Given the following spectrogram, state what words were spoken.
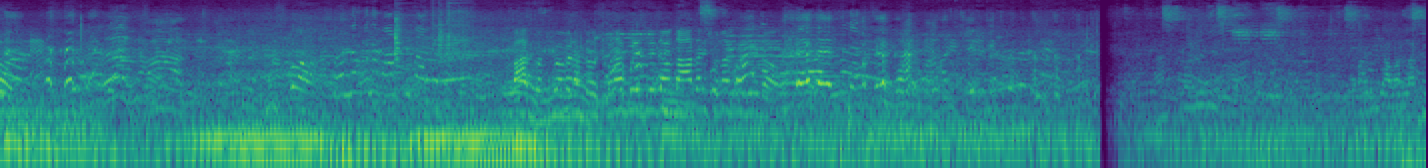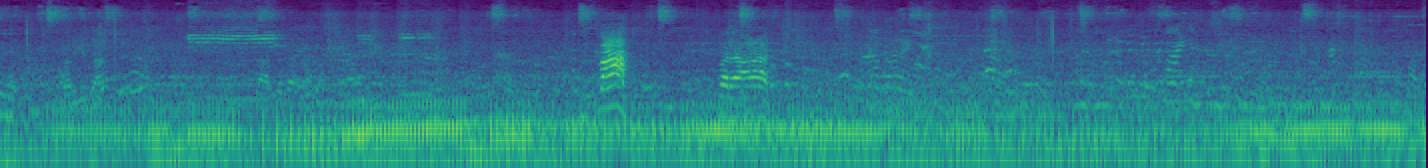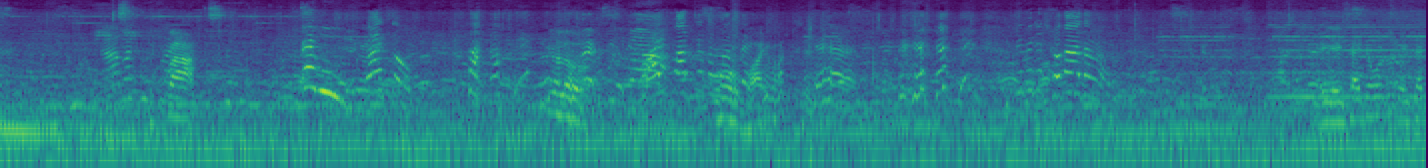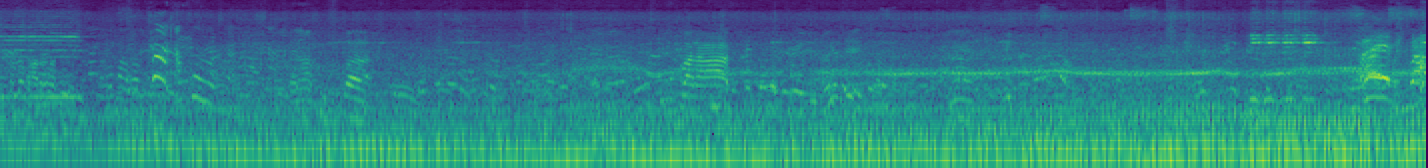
বাঘ করতে পারবে না তো সোনারপুরে দিয়ে দাও তাড়াতাড়ি সোনারপুরে দিয়ে দাও বাহ! পরাস বাহ। বাবু তো। কি হলো? ভয় পাচ্ছে তো ভয় পাচ্ছে। হ্যাঁ। তুমি সোজা দাও এই এই সাইডে বলব এই সাইডে বললে ভালো না কোমরটা পুষ্পা। পরাস ঠিক আছে এই পুষ্পা।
